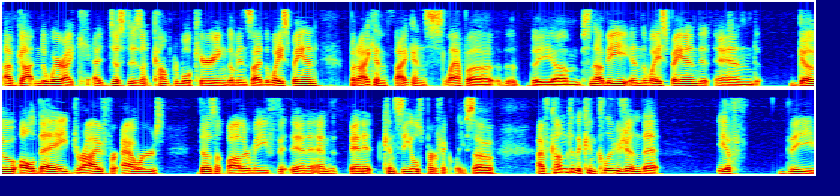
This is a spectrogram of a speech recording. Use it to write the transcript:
I've gotten to where I ca it just isn't comfortable carrying them inside the waistband, but I can I can slap a the, the um, snubby in the waistband and go all day, drive for hours. Doesn't bother me, and and and it conceals perfectly. So, I've come to the conclusion that if the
